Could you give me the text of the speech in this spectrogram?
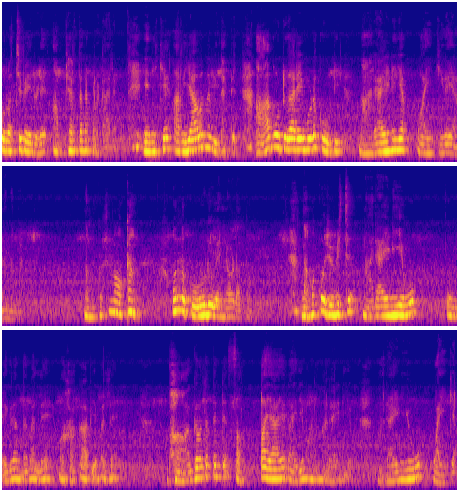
കുറച്ച് പേരുടെ അഭ്യർത്ഥന പ്രകാരം എനിക്ക് അറിയാവുന്ന വിധത്തിൽ ആ കൂട്ടുകാരെയും കൂടെ കൂട്ടി നാരായണീയം വായിക്കുകയാണ് നമ്മൾ. നമുക്കൊന്ന് നോക്കാം. ഒന്ന് കൂടൂ എന്നോടൊപ്പം. നമുക്കൊരുമിച്ച് നാരായണീയവും പുണ്യഗ്രന്ഥമല്ലേ? മഹാകാവ്യമല്ലേ? ഭാഗവതത്തിന്റെ സത്തയായ കാര്യമാണ് നാരായണീയം. നാരായണീയവും വായിക്കാം.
